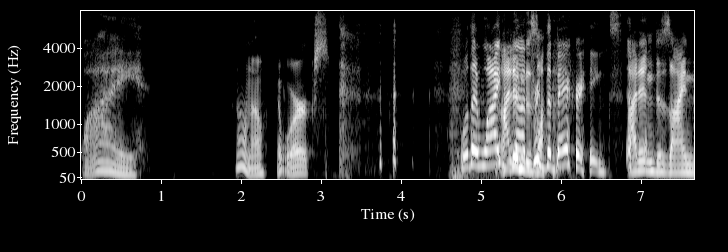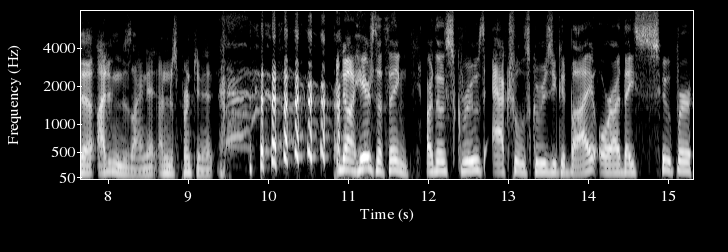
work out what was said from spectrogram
Why? I don't know. It works. Well, then why I not didn't print the bearings? I didn't design the. I didn't design it. I'm just printing it. no, here's the thing: are those screws actual screws you could buy, or are they super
